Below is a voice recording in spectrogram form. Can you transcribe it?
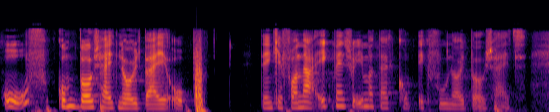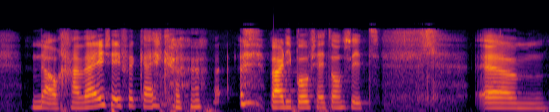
Of komt boosheid nooit bij je op? Denk je van, nou, ik ben zo iemand, nou, ik voel nooit boosheid. Nou, gaan wij eens even kijken waar die boosheid dan zit. Um,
